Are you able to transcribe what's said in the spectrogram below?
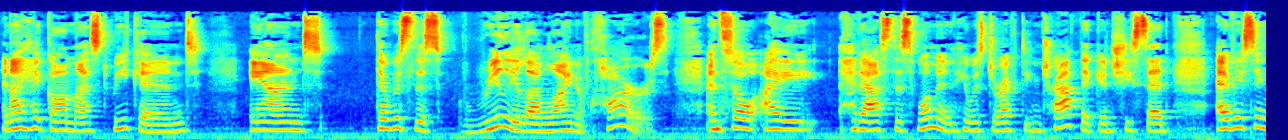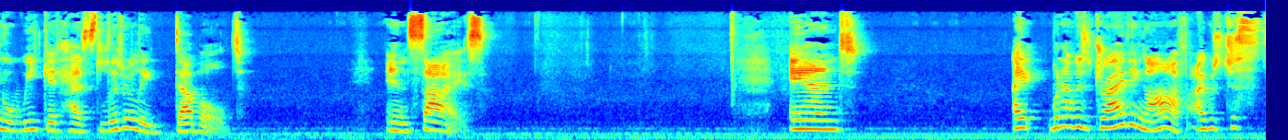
And I had gone last weekend and there was this really long line of cars. And so I had asked this woman who was directing traffic, and she said every single week it has literally doubled in size. And I when I was driving off, I was just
